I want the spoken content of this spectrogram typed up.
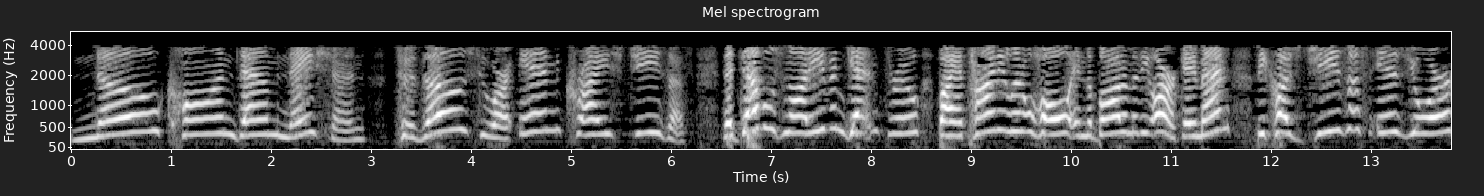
no condemnation to those who are in Christ Jesus. The devil's not even getting through by a tiny little hole in the bottom of the ark. Amen? Because Jesus is your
